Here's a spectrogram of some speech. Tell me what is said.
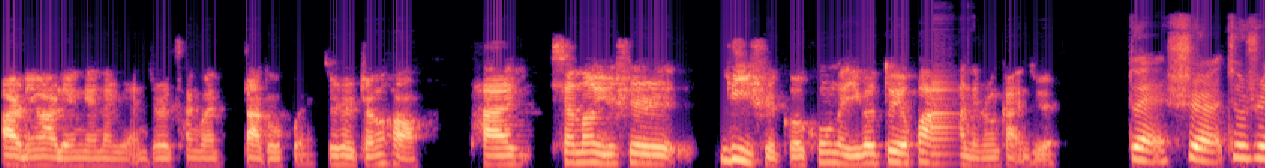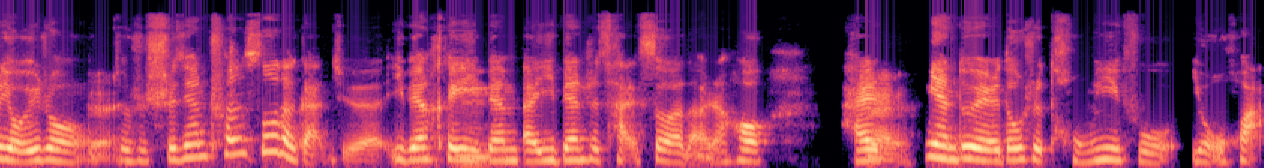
二零二零年的人就是参观大都会，就是正好它相当于是历史隔空的一个对话那种感觉。对，是就是有一种就是时间穿梭的感觉，一边黑一边呃一边是彩色的，然后还面对都是同一幅油画，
